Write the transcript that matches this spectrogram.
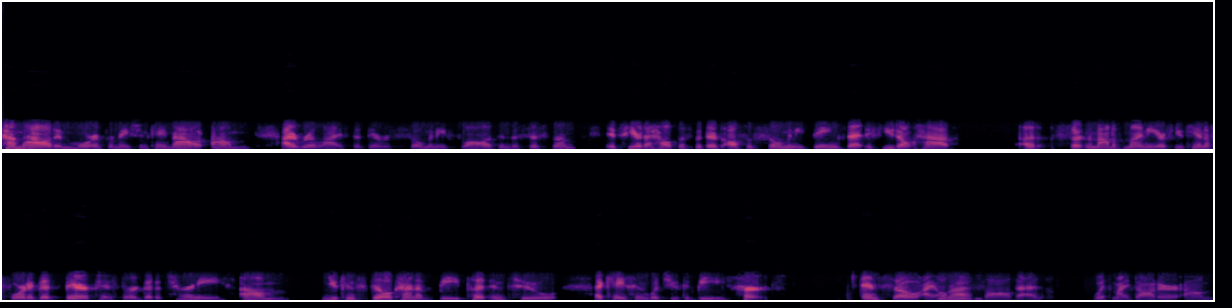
come out and more information came out, um, I realized that there were so many flaws in the system. It's here to help us, but there's also so many things that if you don't have a certain amount of money or if you can't afford a good therapist or a good attorney, um, you can still kind of be put into a case in which you could be hurt. And so I also right. saw that with my daughter um,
